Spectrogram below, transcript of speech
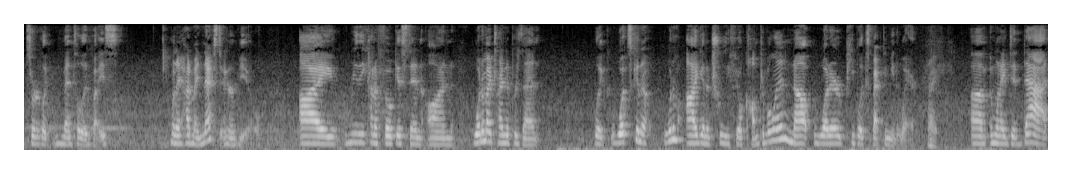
sort of like mental advice, when I had my next interview, I really kind of focused in on what am I trying to present, like what's gonna, what am I gonna truly feel comfortable in, not what are people expecting me to wear. Right. Um, and when I did that,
